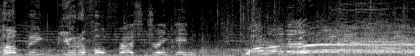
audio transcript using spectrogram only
pumping beautiful, fresh drinking water. From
